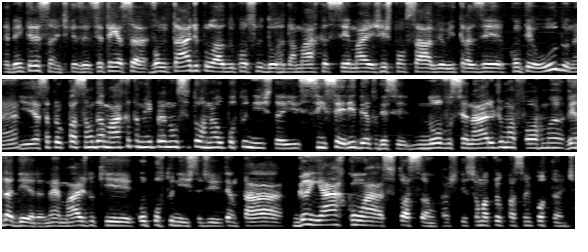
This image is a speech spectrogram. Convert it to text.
É bem interessante, quer dizer, você tem essa vontade pro lado do consumidor da marca ser mais responsável e trazer conteúdo, né? E essa preocupação da marca também para não se tornar oportunista e se inserir dentro desse novo cenário de uma forma verdadeira, né? Mais do que oportunista, de tentar ganhar com a situação. Acho que isso é uma preocupação importante.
